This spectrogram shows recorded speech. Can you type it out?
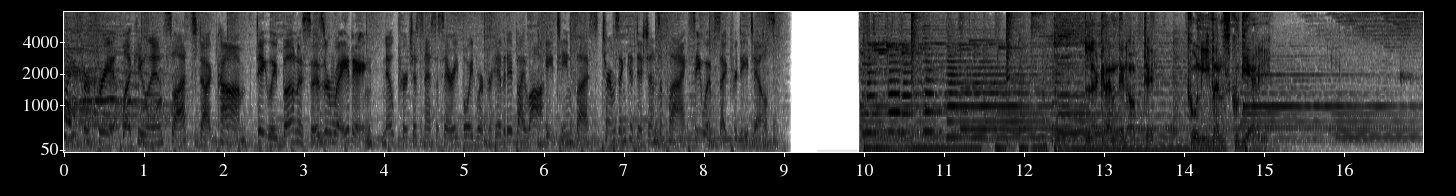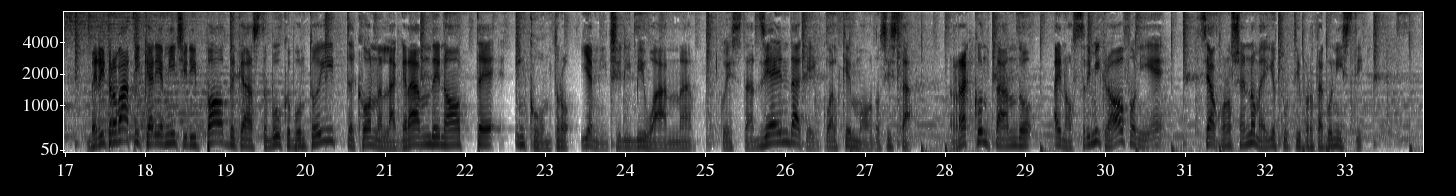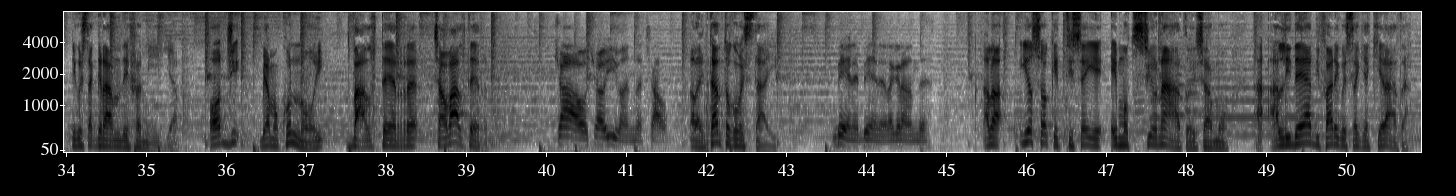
Play for free at LuckyLandSlots.com. Daily bonuses are waiting. No purchase necessary. Void where prohibited by law. 18 plus. Terms and conditions apply. See website for details. La grande notte con Ivan Scudieri. Ben ritrovati cari amici di podcastbook.it con la grande notte incontro gli amici di B1, questa azienda che in qualche modo si sta raccontando ai nostri microfoni e stiamo conoscendo meglio tutti i protagonisti di questa grande famiglia. Oggi abbiamo con noi Walter. Ciao Walter. Ciao, ciao Ivan, ciao. Allora, intanto come stai? Bene, bene, la grande. Allora, io so che ti sei emozionato, diciamo, all'idea di fare questa chiacchierata.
